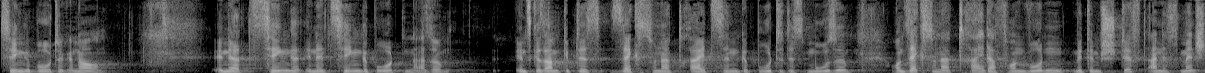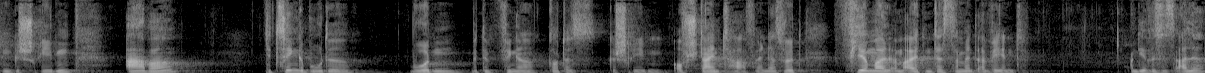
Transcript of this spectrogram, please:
Zehn Gebote, genau. In, zehn, in den zehn Geboten, also insgesamt gibt es 613 Gebote des Mose und 603 davon wurden mit dem Stift eines Menschen geschrieben, aber die zehn Gebote wurden mit dem Finger Gottes geschrieben, auf Steintafeln. Das wird viermal im Alten Testament erwähnt. Und ihr wisst es alle,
